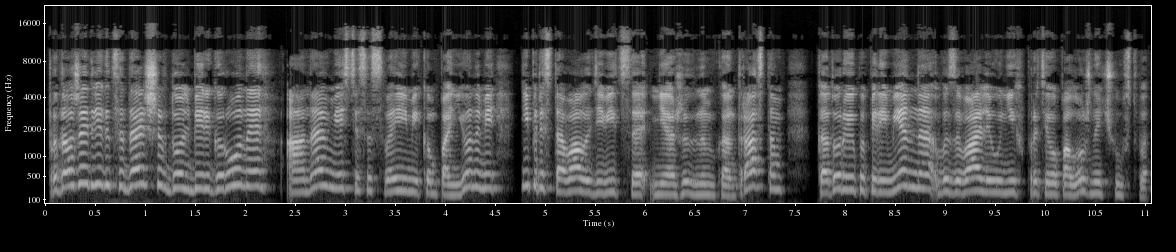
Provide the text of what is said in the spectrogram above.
Продолжая двигаться дальше вдоль берега Роны, а она вместе со своими компаньонами не переставала дивиться неожиданным контрастом, которые попеременно вызывали у них противоположные чувства,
